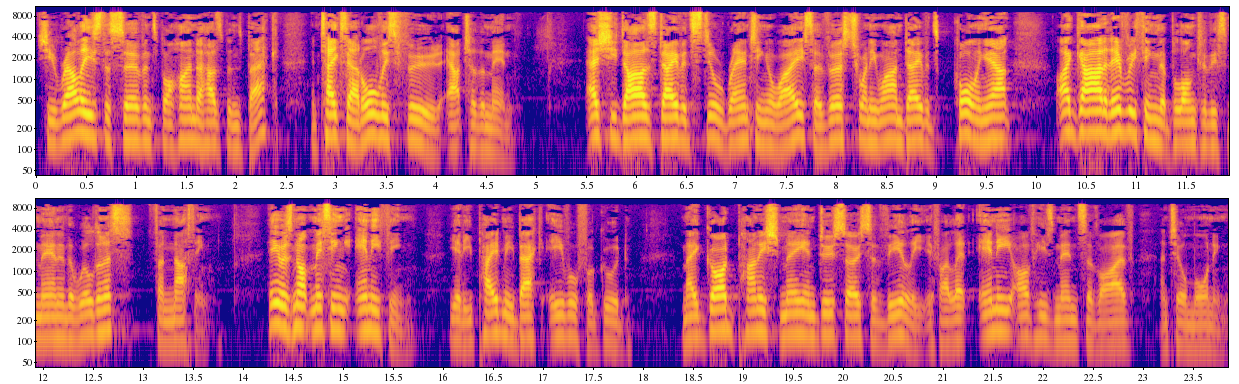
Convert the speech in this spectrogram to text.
She rallies the servants behind her husband's back and takes out all this food out to the men. As she does, David's still ranting away. So, verse 21, David's calling out, I guarded everything that belonged to this man in the wilderness for nothing. He was not missing anything, yet he paid me back evil for good. May God punish me and do so severely if I let any of his men survive until morning.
